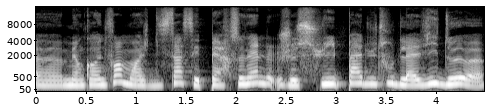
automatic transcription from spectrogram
Euh, mais encore une fois, moi je dis ça, c'est personnel. Je suis pas du tout de l'avis de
